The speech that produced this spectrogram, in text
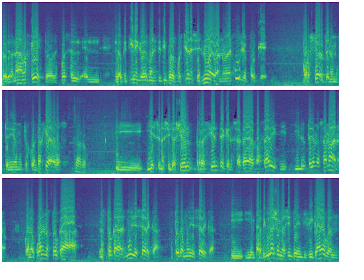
Pero nada más que esto, después el, el- lo que tiene que ver con este tipo de cuestiones es nueva, 9 de julio, porque por suerte no hemos tenido muchos contagiados Claro. y, y es una situación reciente que nos acaba de pasar y, y- y lo tenemos a mano, con lo cual nos toca nos toca muy de cerca, nos toca muy de cerca y, y en particular yo me siento identificado con,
